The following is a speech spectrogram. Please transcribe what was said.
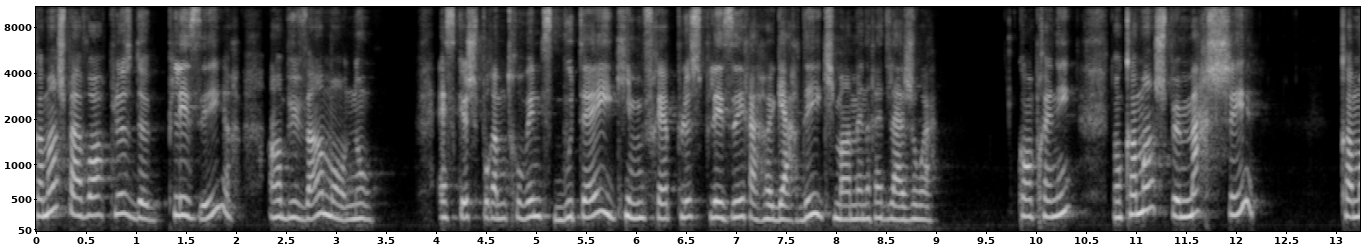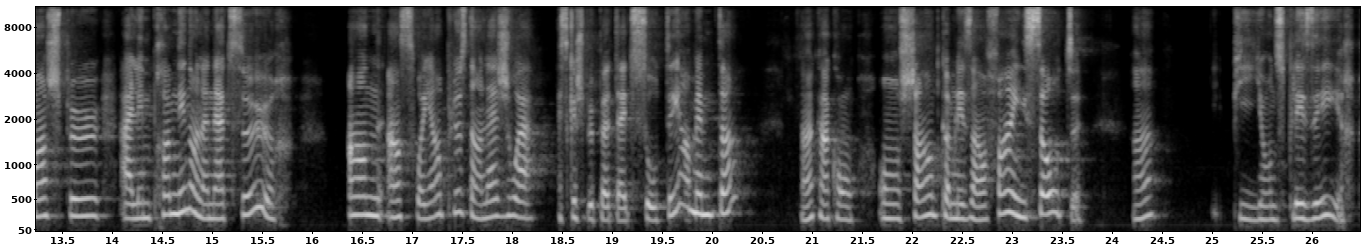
Comment je peux avoir plus de plaisir en buvant mon eau? Est-ce que je pourrais me trouver une petite bouteille qui me ferait plus plaisir à regarder et qui m'emmènerait de la joie? Comprenez? Donc, comment je peux marcher? Comment je peux aller me promener dans la nature en, en soyant plus dans la joie? Est-ce que je peux peut-être sauter en même temps? Hein, quand on, on, chante comme les enfants, ils sautent. Hein? Puis ils ont du plaisir.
